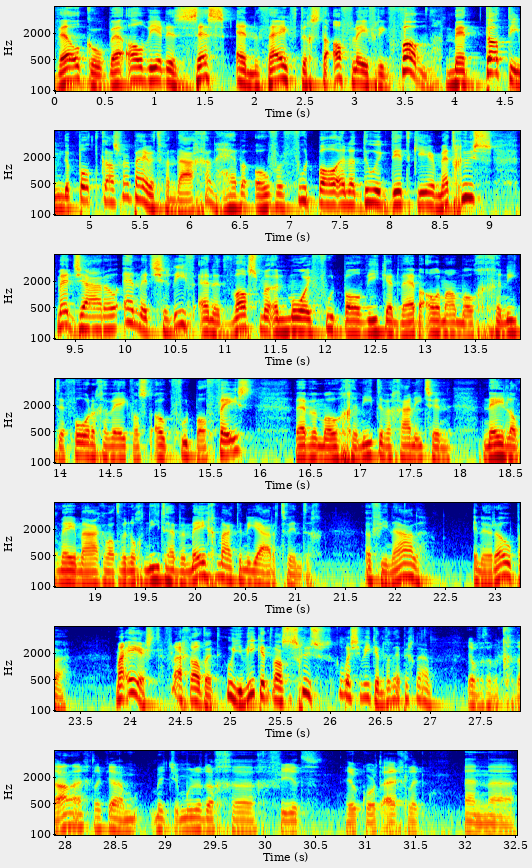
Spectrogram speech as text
Welkom bij alweer de 56e aflevering van Met Dat Team, de podcast waarbij we het vandaag gaan hebben over voetbal. En dat doe ik dit keer met Guus, met Jaro en met Sharif. En het was me een mooi voetbalweekend. We hebben allemaal mogen genieten. Vorige week was het ook voetbalfeest. We hebben mogen genieten. We gaan iets in Nederland meemaken wat we nog niet hebben meegemaakt in de jaren 20. Een finale in Europa. Maar eerst vraag ik altijd hoe je weekend was. Guus, hoe was je weekend? Wat heb je gedaan? Ja, wat heb ik gedaan eigenlijk? Ja, een beetje moederdag uh, gevierd. Heel kort eigenlijk. En uh,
